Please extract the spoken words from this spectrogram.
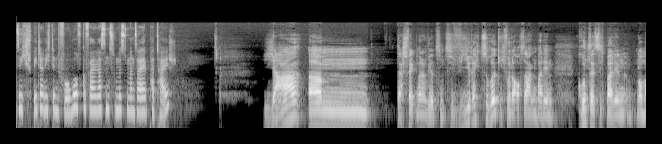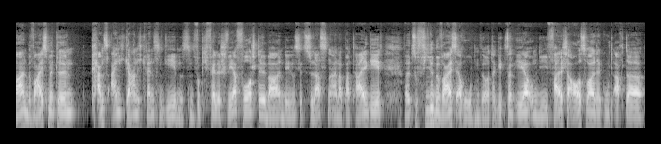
sich später nicht den Vorwurf gefallen lassen zu müssen, man sei parteiisch? Ja, ähm, da schwenken wir dann wieder zum Zivilrecht zurück. Ich würde auch sagen, bei den grundsätzlich bei den normalen Beweismitteln kann es eigentlich gar nicht Grenzen geben. Es sind wirklich Fälle schwer vorstellbar, in denen es jetzt zu Lasten einer Partei geht, weil zu viel Beweis erhoben wird. Da geht es dann eher um die falsche Auswahl der Gutachter,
